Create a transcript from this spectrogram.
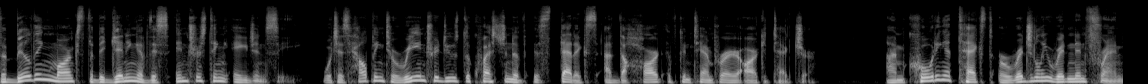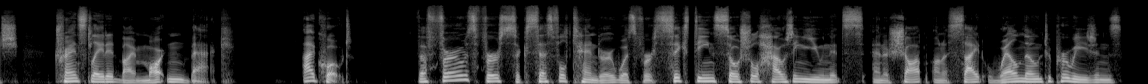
The building marks the beginning of this interesting agency, which is helping to reintroduce the question of aesthetics at the heart of contemporary architecture. I'm quoting a text originally written in French, translated by Martin Back. I quote The firm's first successful tender was for 16 social housing units and a shop on a site well known to Parisians,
